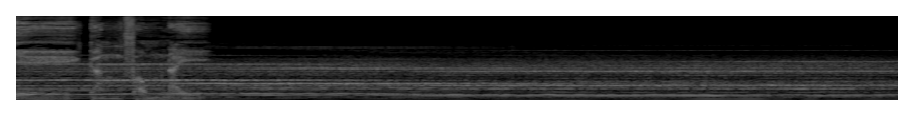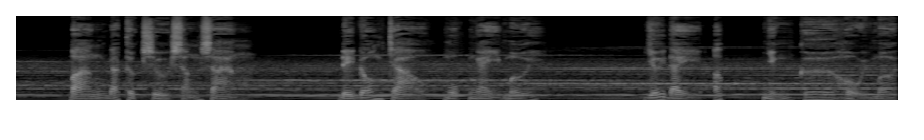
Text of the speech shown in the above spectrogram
về căn phòng này. Bạn đã thực sự sẵn sàng để đón chào một ngày mới với đầy ấp những cơ hội mới.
